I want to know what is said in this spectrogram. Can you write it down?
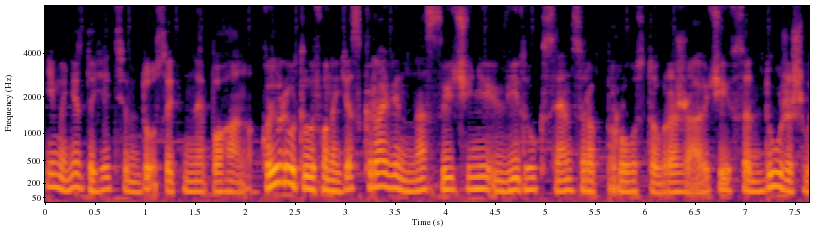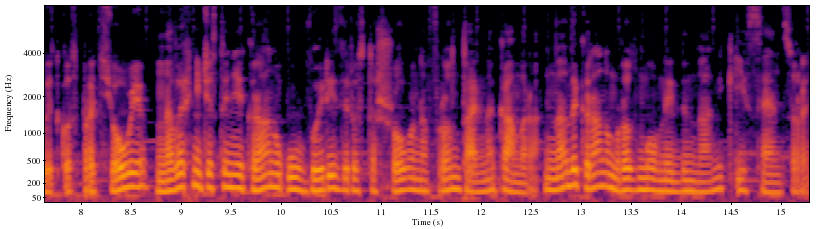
і мені здається досить непогано. Кольори у телефона яскраві, насичені, відгук сенсора просто вражаючий, все дуже швидко спрацьовує. На верхній частині екрану у вирізі розташована фронтальна камера. Над екраном розмовний динамік і сенсори.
